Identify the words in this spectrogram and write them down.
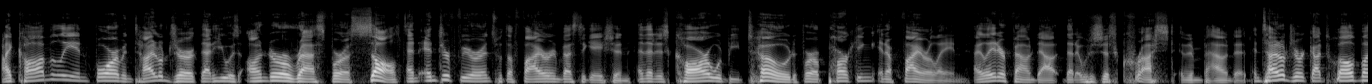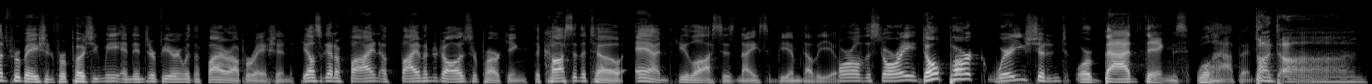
I calmly inform Entitled Jerk that he was under arrest for assault and interference with a fire investigation and that his car would be towed for a parking in a fire lane. I later found out that it was just crushed and impounded. Entitled Jerk got 12 months probation for pushing me and interfering with a fire operation. He also got a fine of $500 for parking, the cost of the tow, and he lost his nice BMW. Moral of the story don't park where you shouldn't, or bad things will happen. Dun dun.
